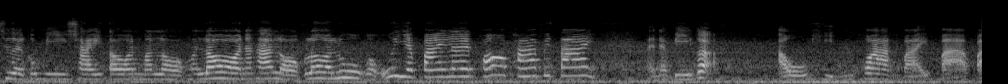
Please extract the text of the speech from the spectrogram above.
เชือดก็มีชัยตอนมาหลอกมาล่อนะคะ หลอกล่อลูกว่าอุ้ยอย่าไปเลย พ่อพาไปตายแต่นบีก็ เอาหินคว้างไปป่าไป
